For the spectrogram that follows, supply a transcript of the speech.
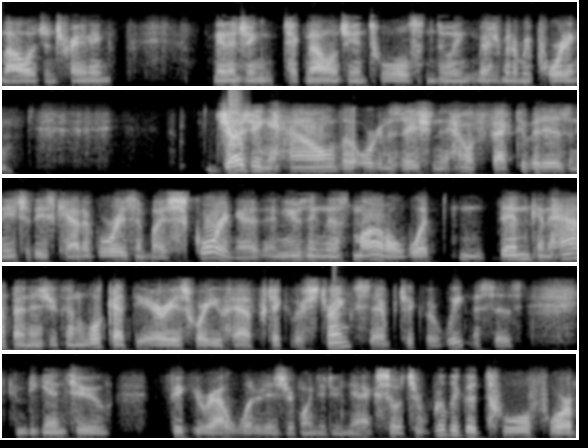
knowledge, and training, managing technology and tools and doing measurement and reporting. Judging how the organization, how effective it is in each of these categories, and by scoring it and using this model, what then can happen is you can look at the areas where you have particular strengths and particular weaknesses and begin to figure out what it is you're going to do next. So it's a really good tool for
